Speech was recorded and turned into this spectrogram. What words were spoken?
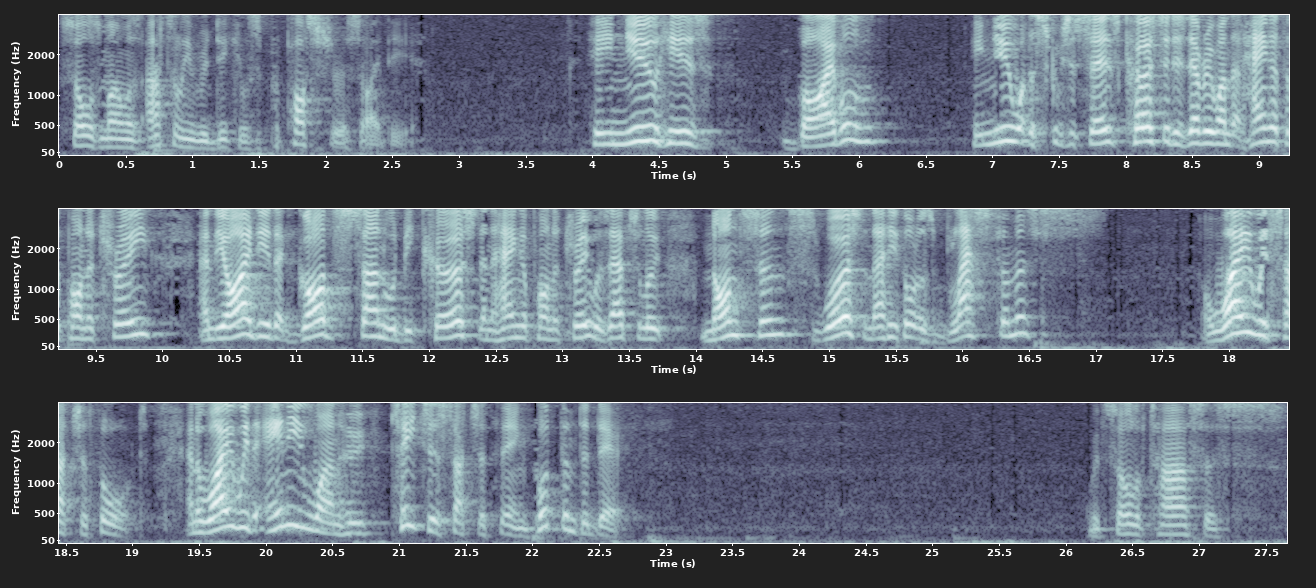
Saul's mind was utterly ridiculous, preposterous idea. He knew his Bible, he knew what the scripture says Cursed is everyone that hangeth upon a tree. And the idea that God's son would be cursed and hang upon a tree was absolute nonsense. Worse than that, he thought it was blasphemous. Away with such a thought. And away with anyone who teaches such a thing. Put them to death. With Saul of Tarsus,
